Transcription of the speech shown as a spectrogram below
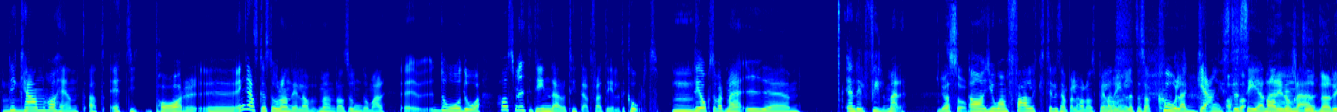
Det kan ha hänt att ett par, eh, en ganska stor andel av Mölndals ungdomar, eh, då och då har smitit in där och tittat för att det är lite coolt. Mm. Det har också varit med i eh, en del filmer. Jaså? Ja, Johan Falk till exempel har de spelat Ja. in lite så coola gangsterscener i de Alltså, alltid där. när det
